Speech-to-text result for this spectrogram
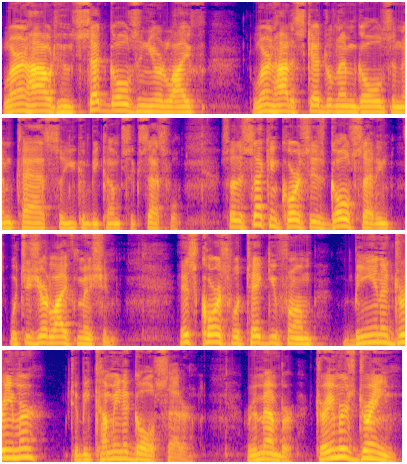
Learn how to set goals in your life. Learn how to schedule them goals and them tasks so you can become successful. So the second course is goal setting, which is your life mission. This course will take you from being a dreamer to becoming a goal setter. Remember, dreamers dream,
